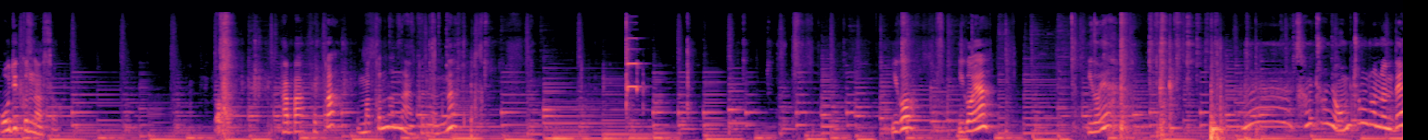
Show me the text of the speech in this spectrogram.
어디 끝났어? 봐봐 볼까? 엄마 끝났나 안 끝났나? 이거? 이거야? 이거야? 음 삼촌이 엄청 줬는데?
